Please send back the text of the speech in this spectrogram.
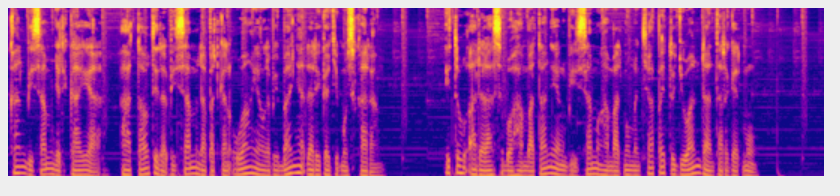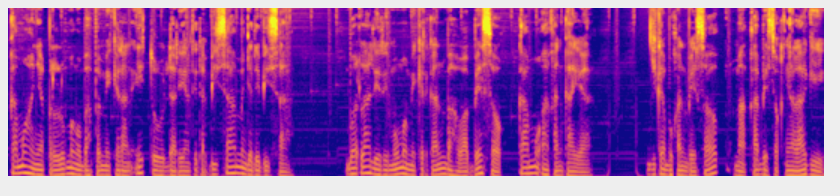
akan bisa menjadi kaya atau tidak bisa mendapatkan uang yang lebih banyak dari gajimu sekarang. Itu adalah sebuah hambatan yang bisa menghambatmu mencapai tujuan dan targetmu. Kamu hanya perlu mengubah pemikiran itu dari yang tidak bisa menjadi bisa. Buatlah dirimu memikirkan bahwa besok kamu akan kaya. Jika bukan besok, maka besoknya lagi.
